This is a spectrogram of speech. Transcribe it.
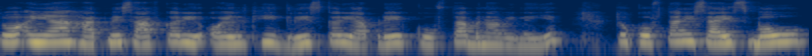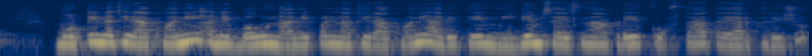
તો અહીંયા હાથને સાફ કરી, ઓઇલથી ગ્રીસ કરી આપણે કોફતા બનાવી લઈએ. તો કોફતાની સાઇઝ બહુ મોટી નથી રાખવાની અને બહુ નાની પણ નથી રાખવાની. આ રીતે મીડિયમ સાઇઝના આપણે કોફતા તૈયાર કરીશું.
